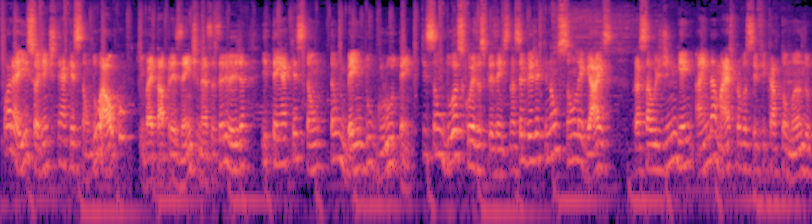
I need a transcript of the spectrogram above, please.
Fora isso, a gente tem a questão do álcool, que vai estar presente nessa cerveja, e tem a questão também do glúten, que são duas coisas presentes na cerveja que não são legais para a saúde de ninguém, ainda mais para você ficar tomando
